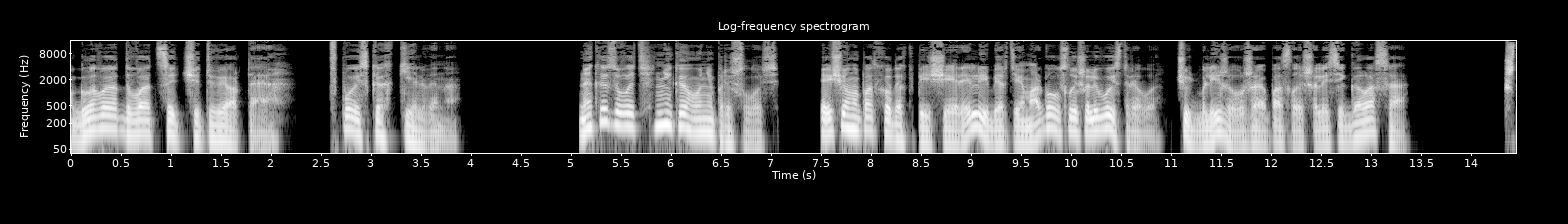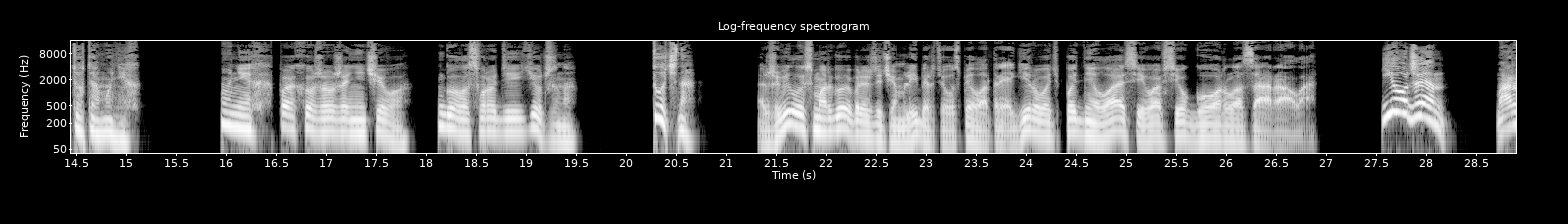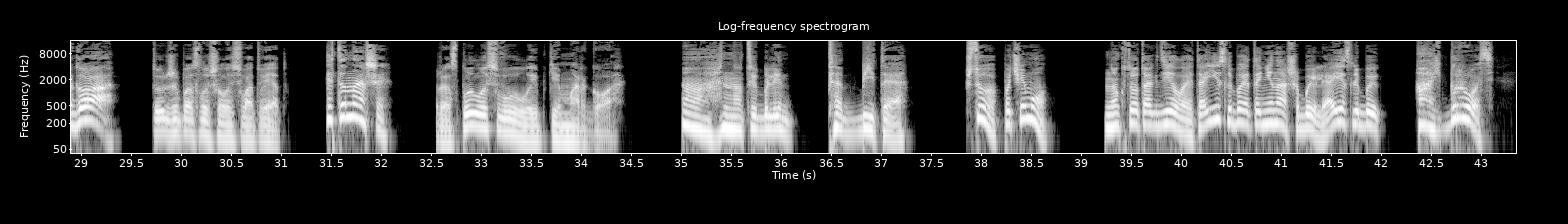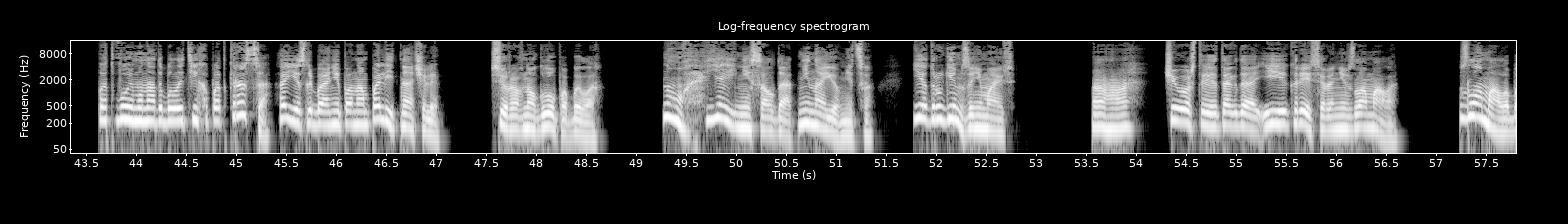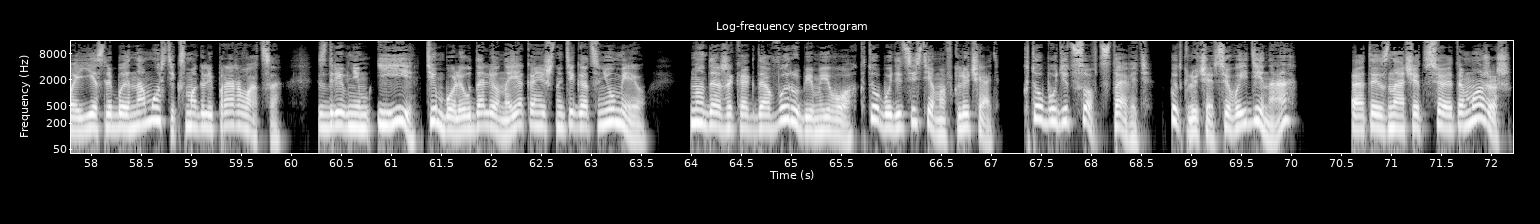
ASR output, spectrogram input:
Глава 24. В поисках Кельвина. Наказывать никого не пришлось. Еще на подходах к пещере Либерти и Марго услышали выстрелы. Чуть ближе уже послышались и голоса. «Что там у них?» «У них, похоже, уже ничего. Голос вроде Юджина». «Точно!» Оживилась Марго, и прежде чем Либерти успела отреагировать, поднялась и во все горло заорала. «Юджин! Марго!» Тут же послышалось в ответ. «Это наши!» Расплылась в улыбке Марго. «О, ну ты, блин, отбитая!» «Что? Почему?» «Ну кто так делает? А если бы это не наши были? А если бы...» «Ай, брось! По-твоему, надо было тихо подкрасться? А если бы они по нам палить начали?» «Все равно глупо было». «Ну, я и не солдат, не наемница. Я другим занимаюсь». «Ага. Чего ж ты тогда и крейсера не взломала?» Взломала бы, если бы на мостик смогли прорваться. С древним ИИ, тем более удаленно, я, конечно, тягаться не умею. Но даже когда вырубим его, кто будет систему включать? Кто будет софт ставить? Подключать все воедино, а? А ты, значит, все это можешь?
